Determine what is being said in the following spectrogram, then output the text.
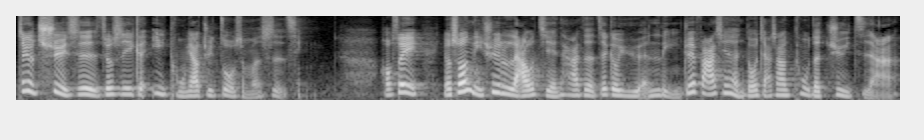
这个去是就是一个意图要去做什么事情。好，所以有时候你去了解它的这个原理，你就会发现很多加上 to 的句子啊，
